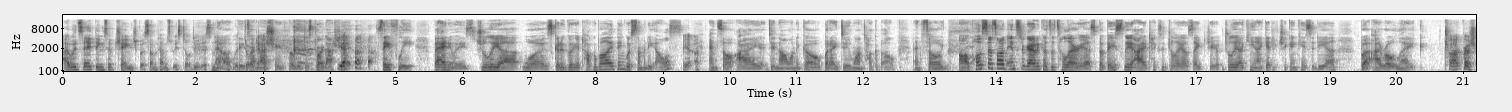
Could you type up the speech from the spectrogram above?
I would say things have changed, but sometimes we still do this now No, with things have not changed, but we just DoorDash Yeah. it safely. But anyways, Julia was gonna go get Taco Bell, I think, with somebody else. Yeah. And so I did not want to go, but I did want Taco Bell. And so I'll post this on Instagram because it's hilarious. But basically, I texted Julia. I was like, Julia, can I get a chicken quesadilla? But I wrote like, was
